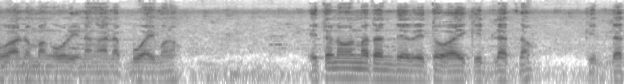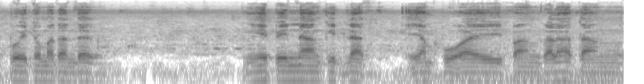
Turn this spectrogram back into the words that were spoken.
o ano mang uri ng hanap buhay mo. No? Ito naman matander, ito ay kidlat. No? Kidlat po ito matander. Ngipin na ang kidlat. Yan po ay pangkalatang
